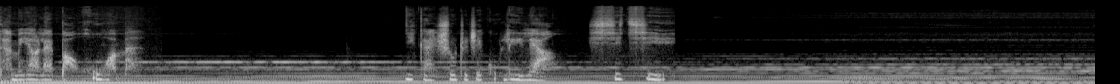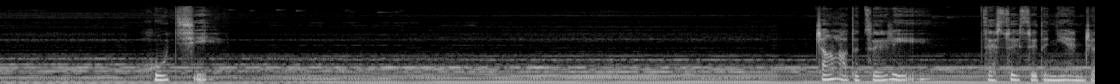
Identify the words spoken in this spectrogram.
他们要来保护我们。你感受着这股力量，吸气。呼气，长老的嘴里在碎碎的念着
